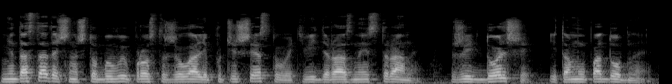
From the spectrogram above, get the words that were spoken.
Недостаточно, чтобы вы просто желали путешествовать, видя разные страны, жить дольше и тому подобное –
